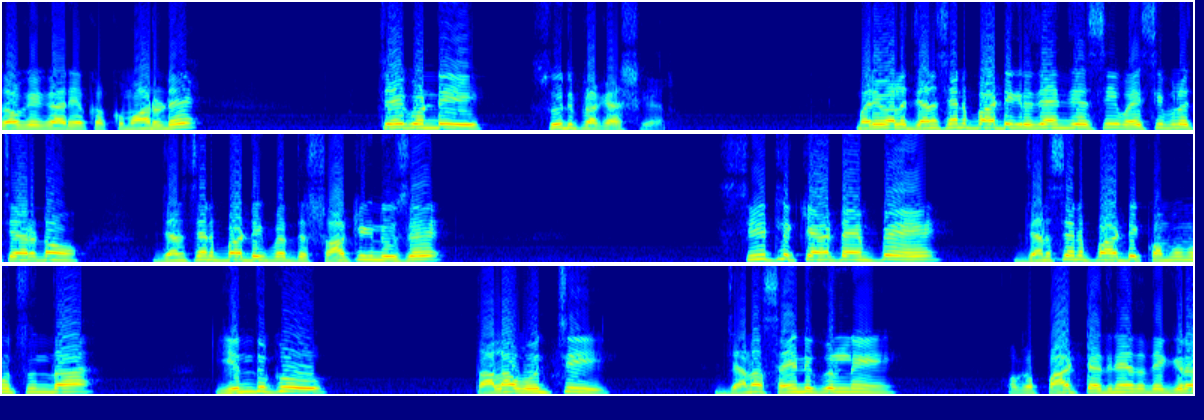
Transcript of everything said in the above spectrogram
జోగి గారి యొక్క కుమారుడే చేకొండి సూర్యప్రకాష్ గారు. మరి వాళ్ళ జనసేన పార్టీకి రిజైన్ చేసి వైసీపీలో చేరడం జనసేన పార్టీకి పెద్ద షాకింగ్ న్యూసే. సీట్ల కేటాయింపే జనసేన పార్టీ కొంపముచ్చుందా ఎందుకు తల వంచి జన సైనికుల్ని ఒక పార్టీ అధినేత దగ్గర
